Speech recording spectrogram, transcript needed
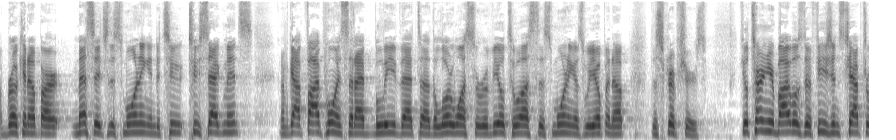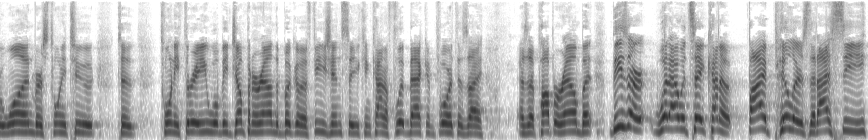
I've broken up our message this morning into two, two segments. And I've got five points that I believe that uh, the Lord wants to reveal to us this morning as we open up the scriptures. If you'll turn your Bibles to Ephesians chapter 1, verse 22 to 23, we'll be jumping around the book of Ephesians so you can kind of flip back and forth as I as I pop around, but these are what I would say kind of five pillars that I see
